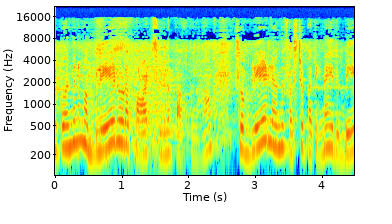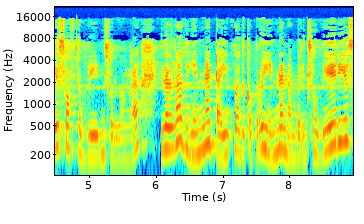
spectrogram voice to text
இப்போ வந்து நம்ம பிளேடோட பார்ட்ஸ் வந்து பார்க்கலாம். ஸோ பிளேடில் வந்து ஃபஸ்ட்டு பார்த்திங்கன்னா இது பேஸ் ஆஃப் த பிளேட்னு சொல்லுவாங்க. இதில் தான் அது என்ன டைப் அதுக்கப்புறம் என்ன numbering so various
